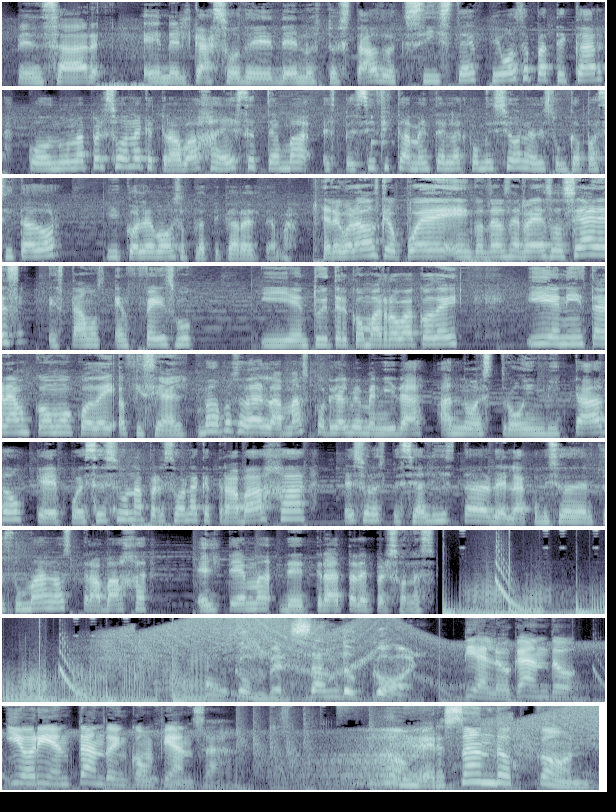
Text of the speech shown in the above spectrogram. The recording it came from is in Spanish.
pensar en el caso de, de, nuestro estado existe y vamos a platicar con una persona que trabaja este tema específicamente en la comisión, él es un capacitador y con él vamos a platicar el tema. Le recordamos que puede encontrarnos en redes sociales, estamos en Facebook y en Twitter como arroba Codey y en Instagram como Codey Oficial. Vamos a dar la más cordial bienvenida a nuestro invitado, que pues es una persona que trabaja, es un especialista de la Comisión de Derechos Humanos, trabaja el tema de trata de personas. Conversando con... Dialogando y orientando en confianza. Conversando con...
